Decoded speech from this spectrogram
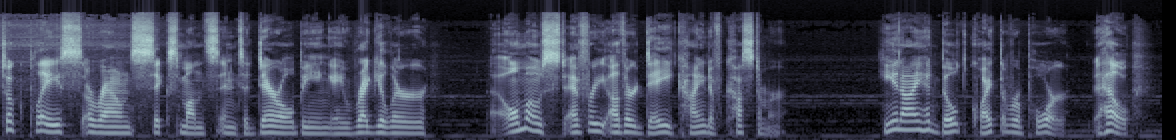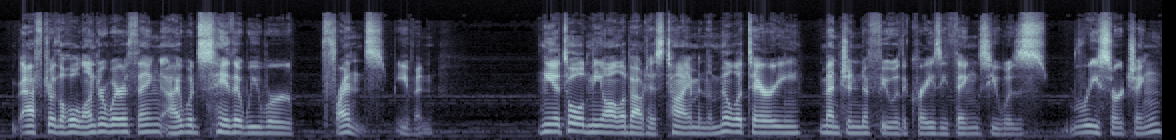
took place around six months into Daryl being a regular, almost every other day kind of customer. He and I had built quite the rapport. Hell, after the whole underwear thing, I would say that we were friends, even. He had told me all about his time in the military, mentioned a few of the crazy things he was researching,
